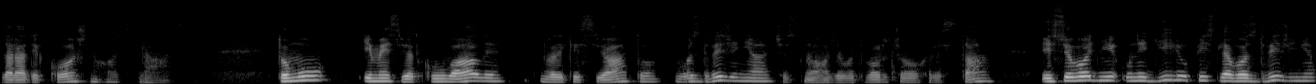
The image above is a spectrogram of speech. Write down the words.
заради кожного з нас. Тому і ми святкували велике свято Воздвиження чесного животворчого Христа. І сьогодні, у неділю після Воздвиження,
